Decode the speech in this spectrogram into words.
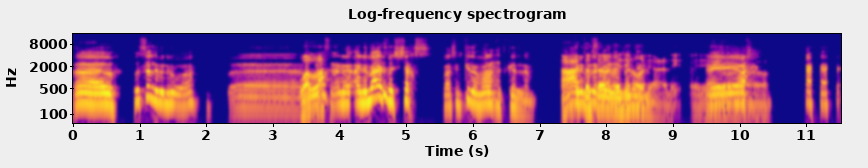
آه وصلني من هو آه. بس والله؟ أنا أنا ما أعرف الشخص فعشان كذا ما راح أتكلم. آه أنت مسوي مجنون يعني. أيوه.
